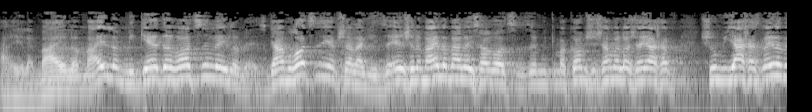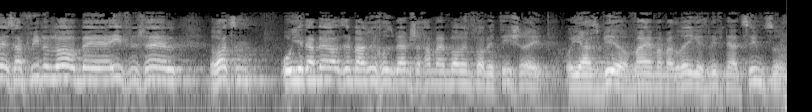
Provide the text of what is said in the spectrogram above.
הרי למיילו, מיילו מגדר רוצן לאילומס. גם רוצן אי אפשר להגיד, זה עיר של למיילו מעלה יש רוצן. זה מקום ששם לא שייך שום יחס לאילומס, אפילו לא באיפן של רוצן. הוא ידבר על זה באריכוס בהמשך המימורים פה בתשרי, הוא יסביר מהם המדרגס לפני הצמצום,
